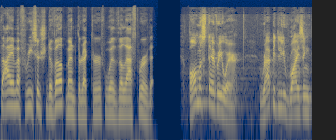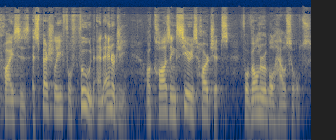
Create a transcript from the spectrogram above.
the IMF Research Development Director, with the last word. Almost everywhere, rapidly rising prices, especially for food and energy, are causing serious hardships for vulnerable households.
